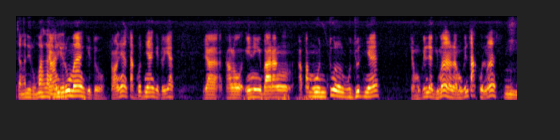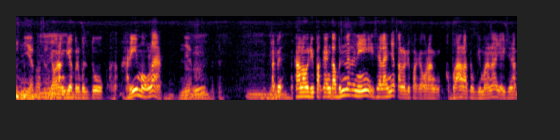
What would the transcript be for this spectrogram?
jangan di rumah lah jangan ini. di rumah gitu. Soalnya takutnya gitu ya ya kalau ini barang apa muncul wujudnya ya mungkin dia gimana? Mungkin takut mas. Iya betul. Ya orang dia berbentuk harimau lah. Iya Mm-mm. betul Hmm. tapi kalau dipakai nggak bener nih istilahnya kalau dipakai orang kebal atau gimana ya istilah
